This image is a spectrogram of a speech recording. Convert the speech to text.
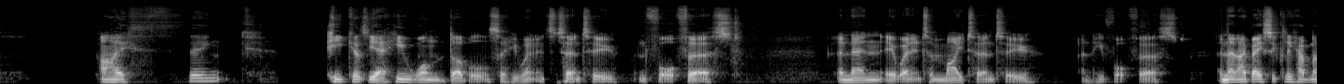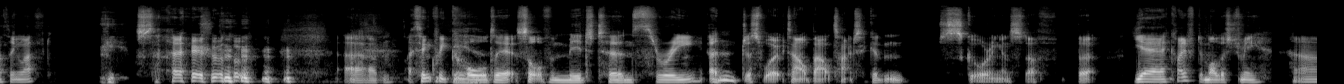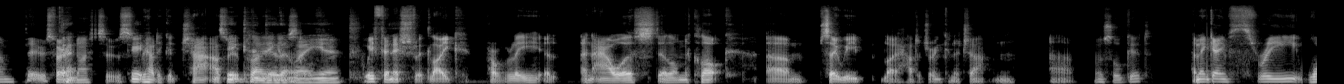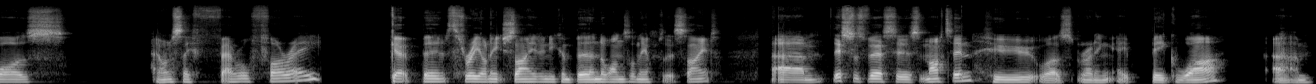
I think he, cause yeah, he won double, so he went into turn two and fought first. And then it went into my turn two, and he fought first. And then I basically had nothing left. so um, I think we called it sort of mid turn three and just worked out battle tactic and scoring and stuff. Yeah, kind of demolished me. Um, but it was very nice. It was we had a good chat as we were playing. that way, yeah. we finished with like probably a, an hour still on the clock. Um, so we like had a drink and a chat, and uh, it was all good. And then game three was, I want to say feral foray. Get burn three on each side, and you can burn the ones on the opposite side. Um, this was versus Martin, who was running a big war. Um,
